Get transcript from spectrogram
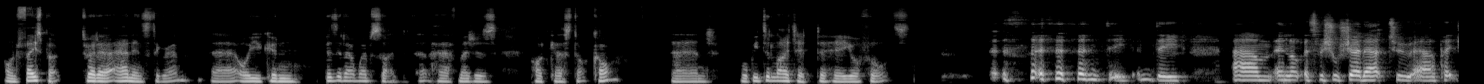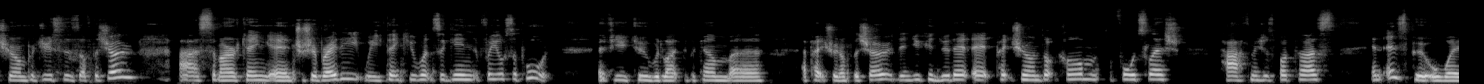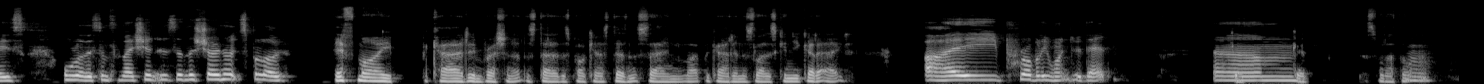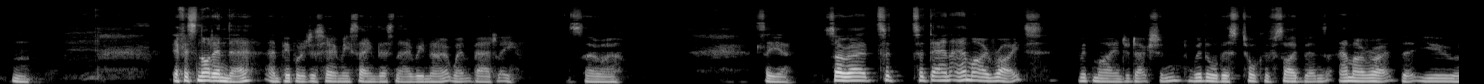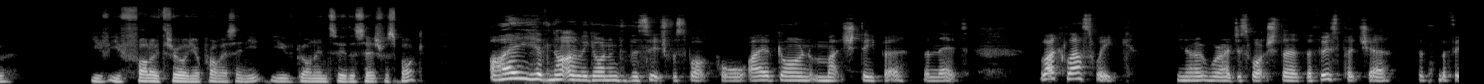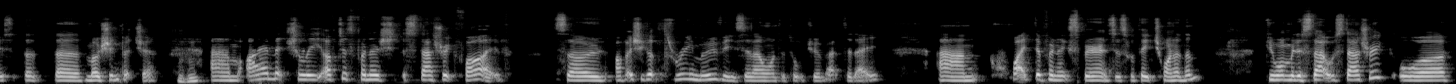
on Facebook, Twitter, and Instagram, uh, or you can visit our website at halfmeasurespodcast.com, and we'll be delighted to hear your thoughts. indeed, indeed. Um, and look, a special shout out to our Patreon producers of the show, uh, Samara King and Trisha Brady. We thank you once again for your support. If you too would like to become uh, a patron of the show, then you can do that at patreon.com forward slash half measures podcast. And as per always, all of this information is in the show notes below. If my Picard impression at the start of this podcast doesn't sound like Picard in the slightest, can you cut it out? I probably won't do that. Um, Good. That's what I thought. Hmm. If it's not in there and people are just hearing me saying this now, we know it went badly. So, uh, so yeah. So, uh, so, so Dan, am I right with my introduction, with all this talk of sideburns? Am I right that you you've you've followed through on your promise and you, you've gone into the search for Spock? I have not only gone into the search for Spock, Paul, I have gone much deeper than that. Like last week, you know, where I just watched the, the first picture, the, the first the, the motion picture. Mhm. Um, I am actually I've just finished Star Trek Five. So I've actually got three movies that I want to talk to you about today. Um, quite different experiences with each one of them. Do you want me to start with Star Trek or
